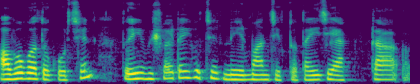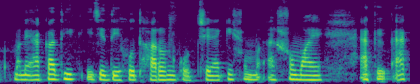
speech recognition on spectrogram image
অবগত করছেন, তো এই বিষয়টাই হচ্ছে নির্মাণ চিত্ততা এই যে একটা মানে একাধিক এই যে দেহ ধারণ করছেন, একই সময় এক এক,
